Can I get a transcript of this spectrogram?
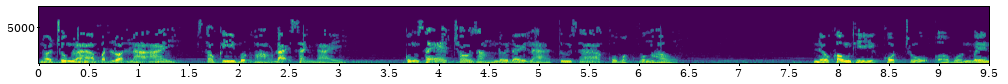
Nói chung là bất luận là ai, sau khi bước vào đại sảnh này, cũng sẽ cho rằng nơi đây là tư gia của bậc vương hầu. Nếu không thì cột trụ ở bốn bên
